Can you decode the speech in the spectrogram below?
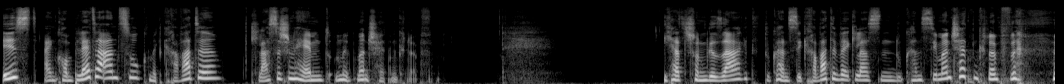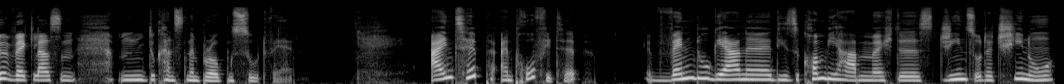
ist ein kompletter Anzug mit Krawatte, klassischen Hemd und mit Manschettenknöpfen. Ich hatte es schon gesagt, du kannst die Krawatte weglassen, du kannst die Manschettenknöpfe weglassen, mm, du kannst einen Broken Suit wählen. Ein Tipp, ein Profi-Tipp, wenn du gerne diese Kombi haben möchtest, Jeans oder Chino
